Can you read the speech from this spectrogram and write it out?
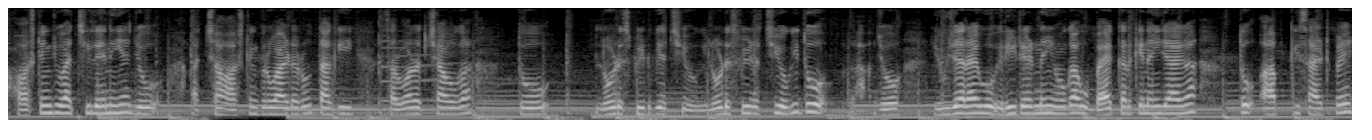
हॉस्टिंग जो अच्छी लेनी है, जो अच्छा हॉस्टिंग प्रोवाइडर हो, ताकि सर्वर अच्छा होगा तो लोड स्पीड भी अच्छी होगी। लोड स्पीड अच्छी होगी तो जो यूज़र है वो इरीटेट नहीं होगा, वो बैक करके नहीं जाएगा तो आपकी साइट पे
